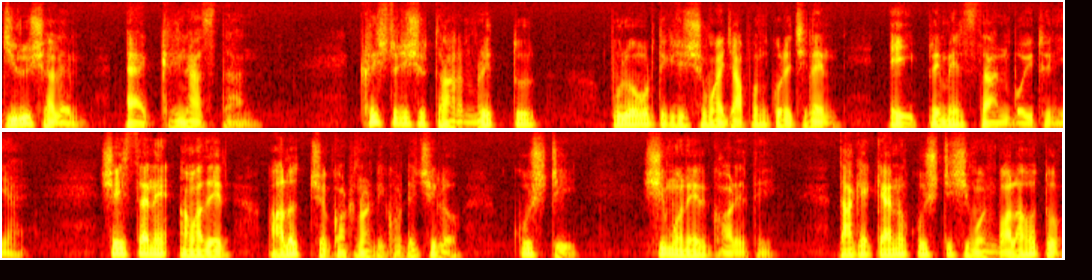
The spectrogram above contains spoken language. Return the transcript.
জিরুসালেম এক ঘৃণা স্থান খ্রিস্ট যিশু তাঁর মৃত্যুর পূর্ববর্তী কিছু সময় যাপন করেছিলেন এই প্রেমের স্থান বৈথনিয়ায়। সেই স্থানে আমাদের আলোচ্য ঘটনাটি ঘটেছিল কুষ্টি সিমনের ঘরেতে। তাকে কেন কুষ্টি সিমন বলা হতো?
